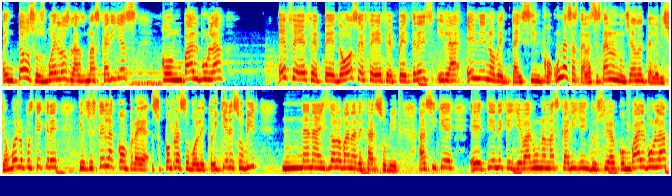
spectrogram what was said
en todos sus vuelos las mascarillas con válvula FFP2, FFP3 y la N95. Unas hasta las están anunciando en televisión. Bueno, pues ¿qué cree? Que si usted la compra, compra su boleto y quiere subir, nanáis, no lo van a dejar subir. Así que eh, tiene que llevar una mascarilla industrial con válvula,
